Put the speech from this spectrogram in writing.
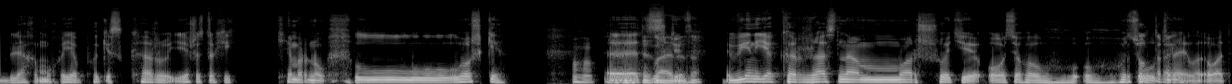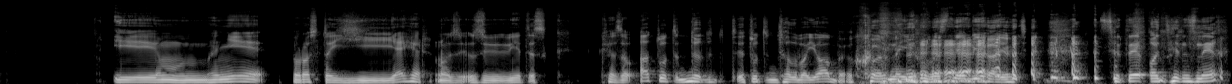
бляха муха. Я поки скажу, я щось трохи кемернув. Ложки. Ага. Е, не знаю, де це. Він якраз на маршруті оцього гу- гуцул трейла. От. І мені просто єгер, ну, звідти сказав, а тут, д- д- тут долбойоби, кожної весни бігають. Це ти один з них.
